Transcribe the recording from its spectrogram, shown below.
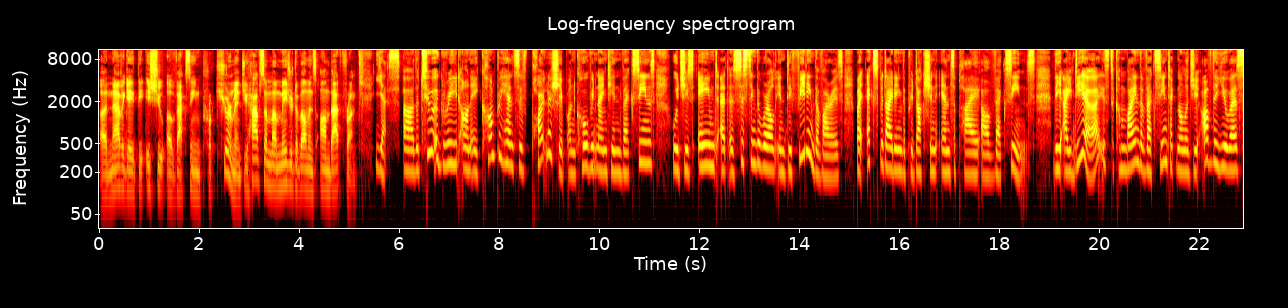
uh, navigate the issue of vaccine procurement. You have some uh, major developments on that front. Yes, uh, the two agreed on a comprehensive partnership on COVID 19 vaccines, which is aimed at assisting the world in defeating the virus by expediting the production and supply of vaccines. The idea is to combine the vaccine technology of the US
